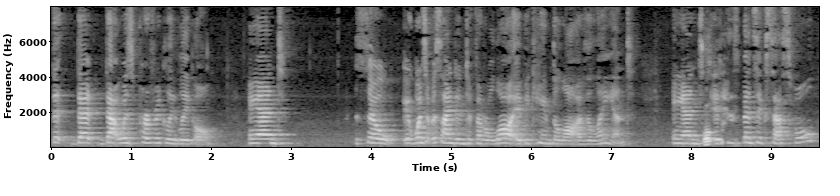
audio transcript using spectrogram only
that that that was perfectly legal. And so it, once it was signed into federal law, it became the law of the land. And well, it has been successful,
